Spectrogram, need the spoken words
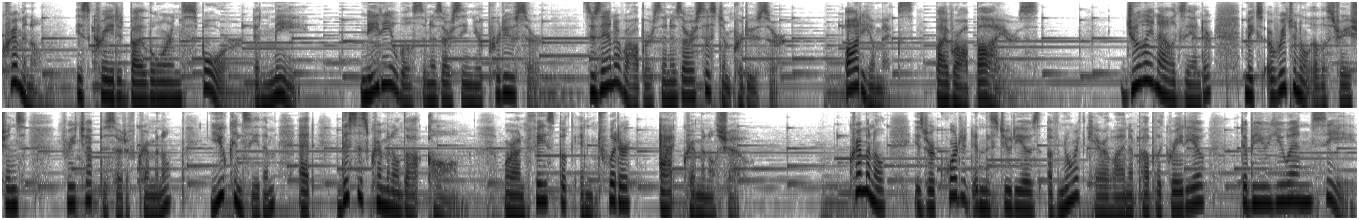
Criminal is created by Lauren Spohr and me. Nadia Wilson is our senior producer. Susanna Robertson is our assistant producer. Audio mix by Rob Byers. Julienne Alexander makes original illustrations for each episode of Criminal. You can see them at thisiscriminal.com. We're on Facebook and Twitter at Criminal Show. Criminal is recorded in the studios of North Carolina Public Radio, WUNC.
